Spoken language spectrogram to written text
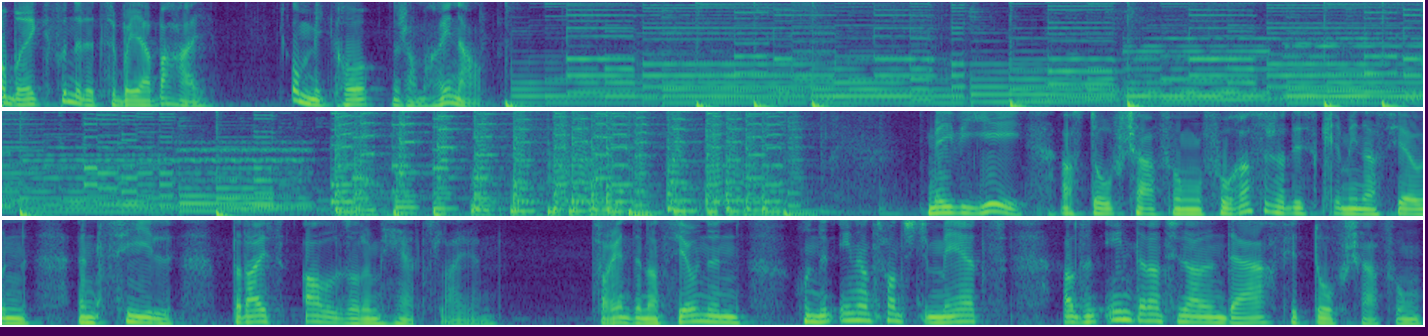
Rubrik vun der Letzebauer Bahai. Um Mikro Jean-Marie Nau. méi wie je ass d'Ofschaffung vu rassischer Diskriminatioun en Ziel, dat eis all soll um Herz leiien. Vereinten Nationen hunn den 21. März als en internationalen Dach fir d'Ofschaffung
